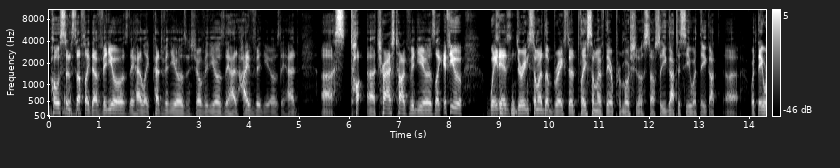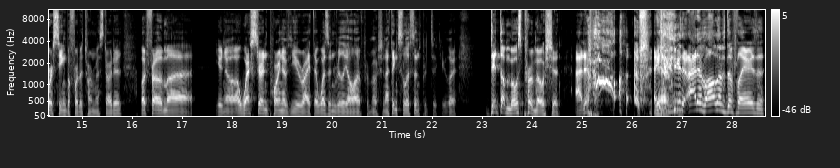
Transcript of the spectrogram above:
posts and stuff like that, videos. They had like pet videos and show videos. They had hype videos. They had uh, st- uh, trash talk videos. Like if you waited during some of the breaks, they'd play some of their promotional stuff, so you got to see what they got, uh, what they were seeing before the tournament started. But from uh, you know a Western point of view, right, there wasn't really a lot of promotion. I think Solista in particular did the most promotion out of yeah. out of all of the players and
